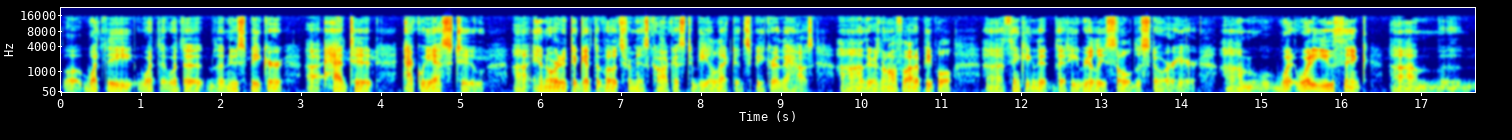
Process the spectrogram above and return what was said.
what the what the, what the the new speaker had to acquiesce to uh, in order to get the votes from his caucus to be elected Speaker of the House. Uh, there's an awful lot of people uh, thinking that, that he really sold the store here. Um, what what do you think um,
